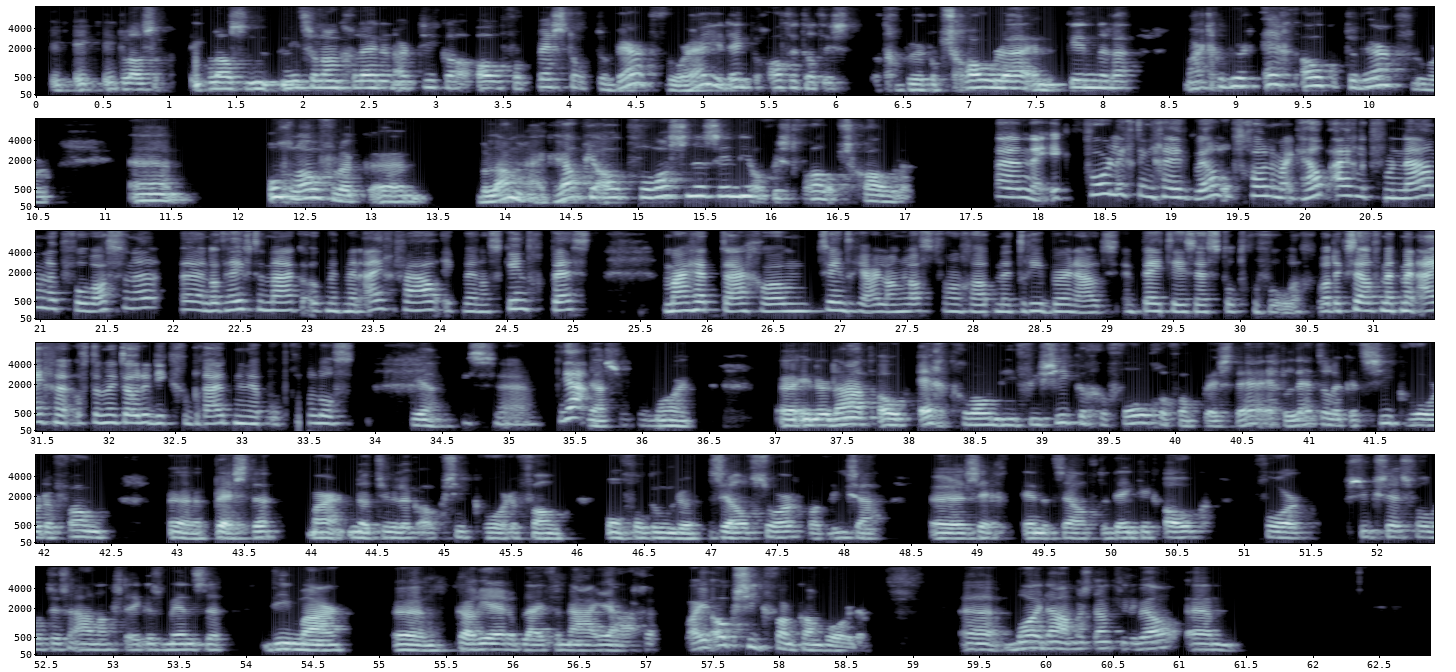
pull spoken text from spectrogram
Ik, ik, ik, las, ik las niet zo lang geleden een artikel over pesten op de werkvloer. Hè? Je denkt toch altijd dat is, dat gebeurt op scholen en met kinderen. Maar het gebeurt echt ook op de werkvloer. Uh, ongelooflijk belangrijk. Help je ook volwassenen, Cindy, of is het vooral op scholen? Uh, nee, ik, voorlichting geef ik wel op scholen, maar ik help eigenlijk voornamelijk volwassenen. Uh, dat heeft te maken ook met mijn eigen verhaal. Ik ben als kind gepest, maar heb daar gewoon twintig jaar lang last van gehad met drie burn-outs en PTSS tot gevolg. Wat ik zelf met mijn eigen, of de methode die ik gebruik nu heb opgelost. Ja, Dus uh, ja, ja super mooi. inderdaad ook echt gewoon die fysieke gevolgen van pesten. Hè? Echt letterlijk het ziek worden van pesten, maar natuurlijk ook ziek worden van onvoldoende zelfzorg, wat Lisa uh, zegt. En hetzelfde denk ik ook voor succesvolle, tussen aanhalingstekens, mensen die maar um, carrière blijven najagen, waar je ook ziek van kan worden. Uh, mooi dames, dank jullie wel. Um,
